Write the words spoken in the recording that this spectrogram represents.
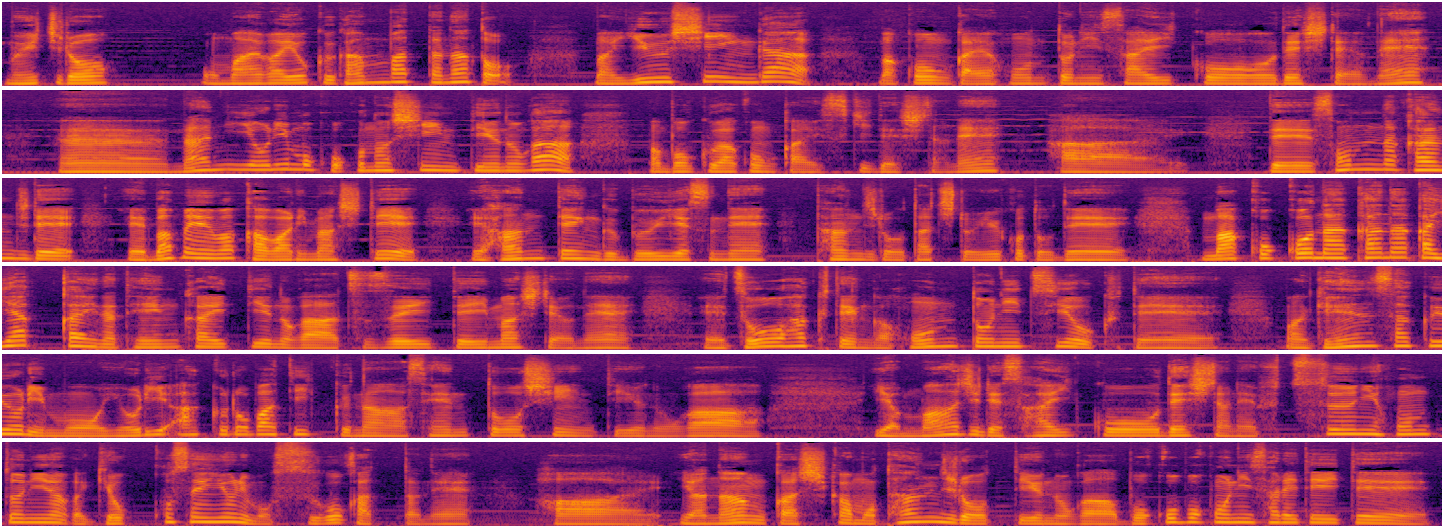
無一郎、お前はよく頑張ったなと、まあ、いうシーンが、まあ、今回本当に最高でしたよね。何よりもここのシーンっていうのが、まあ、僕は今回好きでしたね。はい。で、そんな感じで、え場面は変わりまして、え反天狗 VS ね、炭治郎たちということで、まあ、ここなかなか厄介な展開っていうのが続いていましたよね。え増白点が本当に強くて、まあ、原作よりもよりアクロバティックな戦闘シーンっていうのが、いや、マジで最高でしたね。普通に本当になんか玉子戦よりもすごかったね。はい。いや、なんかしかも炭治郎っていうのがボコボコにされていて、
